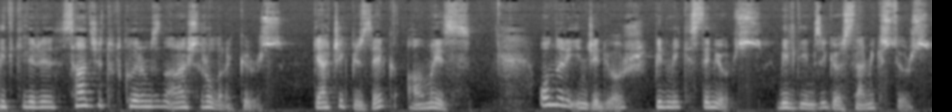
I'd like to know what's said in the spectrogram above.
Bitkileri sadece tutkularımızın araçları olarak görürüz. Gerçek bir zevk almayız. Onları inceliyor, bilmek istemiyoruz. Bildiğimizi göstermek istiyoruz.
